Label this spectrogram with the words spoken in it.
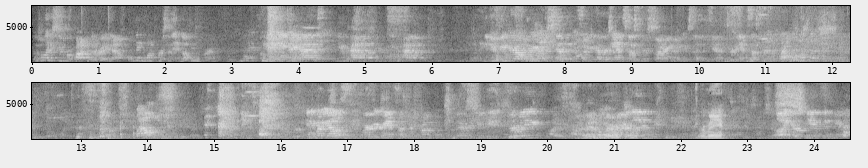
Those are like super popular right now. Only one person in the whole room. Okay, AJ has, you have, you have. Did you figure out where your descendants of your ancestors? Sorry, not your descendants, yeah, your ancestors. Wow. Anybody else? Where are your ancestors from? Germany? Native American. Ireland? Germany. All Europeans in here?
